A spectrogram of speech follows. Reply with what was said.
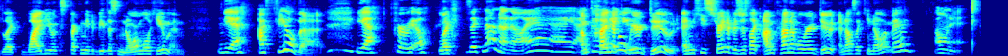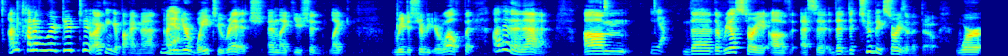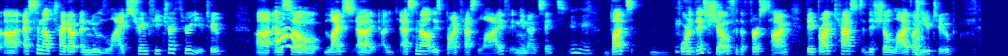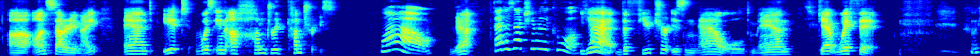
Like, why do you expect me to be this normal human? Yeah. I feel that. Yeah. For real. Like, He's like, no, no, no. I, I, I I'm kind of I a do. weird dude. And he straight up is just like, I'm kind of a weird dude. And I was like, you know what, man? Own it. I'm kind of a weird dude too. I can get behind that. I mean, you're way too rich, and like you should like redistribute your wealth. But other than that, um, Yeah. the the real story of SN the, the two big stories of it though were uh, SNL tried out a new live stream feature through YouTube. Uh, and so live uh, SNL is broadcast live in the United States, but for this show, for the first time, they broadcast this show live on YouTube uh, on Saturday night, and it was in a hundred countries. Wow. Yeah, That is actually really cool. yeah, Alright. the future is now, old man. Get with it.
